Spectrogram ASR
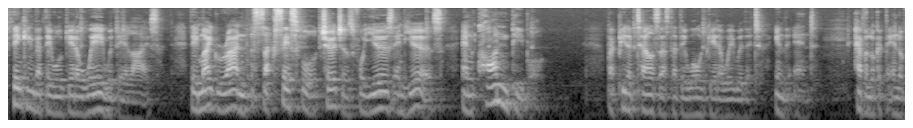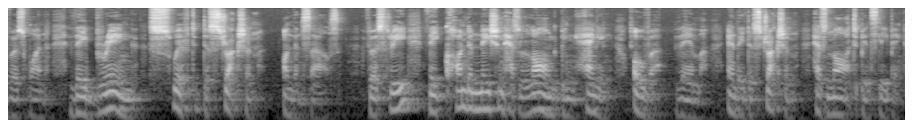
thinking that they will get away with their lives. They might run successful churches for years and years and con people. But Peter tells us that they won't get away with it in the end. Have a look at the end of verse 1. They bring swift destruction on themselves. Verse 3 Their condemnation has long been hanging over them, and their destruction has not been sleeping.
